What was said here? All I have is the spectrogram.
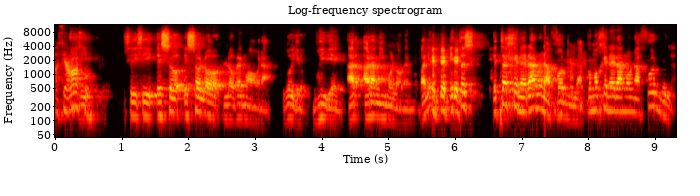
hacia abajo. Sí, sí, sí, eso, eso lo, lo vemos ahora. Goyo, muy bien. Ahora, ahora mismo lo vemos, ¿vale? Esto es, esto es generar una fórmula. ¿Cómo generamos una fórmula?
